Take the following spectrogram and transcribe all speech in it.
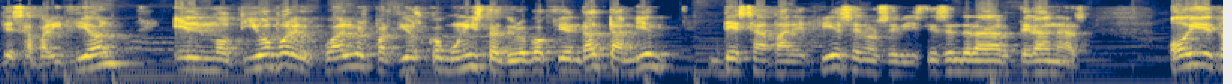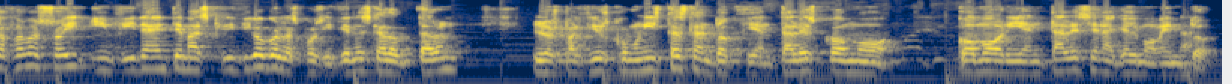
desaparición el motivo por el cual los partidos comunistas de Europa Occidental también desapareciesen o se vistiesen de lagarteranas. Hoy, de todas formas, soy infinitamente más crítico con las posiciones que adoptaron los partidos comunistas, tanto occidentales como, como orientales en aquel momento.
